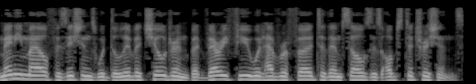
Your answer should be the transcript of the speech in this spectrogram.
Many male physicians would deliver children but very few would have referred to themselves as obstetricians.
